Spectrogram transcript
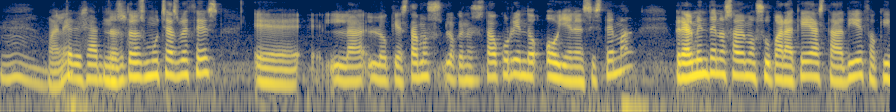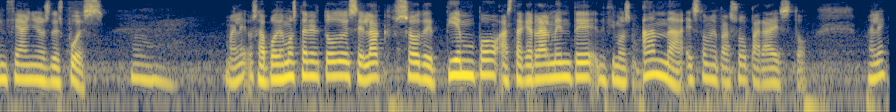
Mm, ¿vale? Nosotros muchas veces eh, la- lo, que estamos, lo que nos está ocurriendo hoy en el sistema, realmente no sabemos su para qué hasta 10 o 15 años después. Mm. ¿Vale? O sea, podemos tener todo ese lapso de tiempo hasta que realmente decimos, anda, esto me pasó para esto. ¿Vale?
